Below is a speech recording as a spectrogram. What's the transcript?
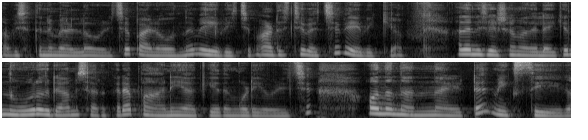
ആവശ്യത്തിന് വെള്ളം ഒഴിച്ച് പഴം ഒന്ന് വേവിച്ചും അടച്ച് വെച്ച് വേവിക്കുക. അതിനുശേഷം അതിലേക്ക് നൂറ് ഗ്രാം ശർക്കര പാനിയാക്കിയതും കൂടി ഒഴിച്ച് ഒന്ന് നന്നായിട്ട് മിക്സ് ചെയ്യുക.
